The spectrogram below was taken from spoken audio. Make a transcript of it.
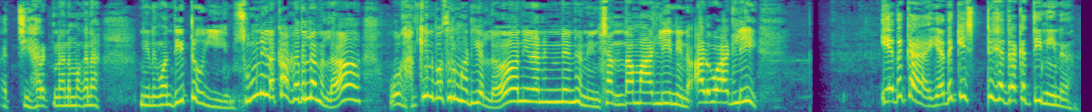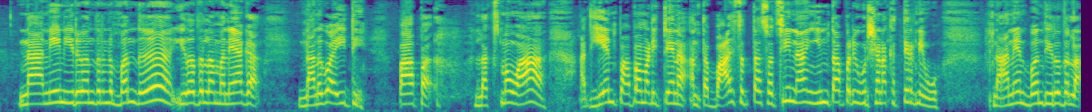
ಕಚ್ಚಿ ಹರಕ್ ನನ್ನ ಮಗನ. ನಿನಗೊಂದಿಟ್ಟು ಈ ಸುಮ್ಮನೆ ಇರಕ್ಕಾಗೋದಿಲ್ಲನಲ್ಲ ಹಕ್ಕಿನ ಬಸರು ಮಾಡಿಯಲ್ಲ? ನೀನು ನಿನ್ನ ನೀನು ಚಂದ ಮಾಡ್ಲಿ ನೀನು ಅಳವಾಡ್ಲಿ ಎದಕ್ಕ ಎದಕ್ಕೆ ಇಷ್ಟು ಹೆದ್ರಕತ್ತಿ ನೀನು? ನಾನೇನು ಇರು ಅಂದ್ರ ಬಂದು ಇರೋದಿಲ್ಲ ಮನ್ಯಾಗ. ನನಗೂ ಐತಿ. ಪಾಪ, ಲಕ್ಷ್ಮವ್ವ ಅದು ಏನು ಪಾಪ ಮಾಡಿತ್ತೇನ ಅಂತ ಬಾಯಿ ಸತ್ತ ಸಸಿನ ಇಂಥ ಪರಿ ಉರ್ಸಣಕತ್ತೀರಿ ನೀವು. ನಾನೇನು ಬಂದು ಇರೋದಿಲ್ಲ.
